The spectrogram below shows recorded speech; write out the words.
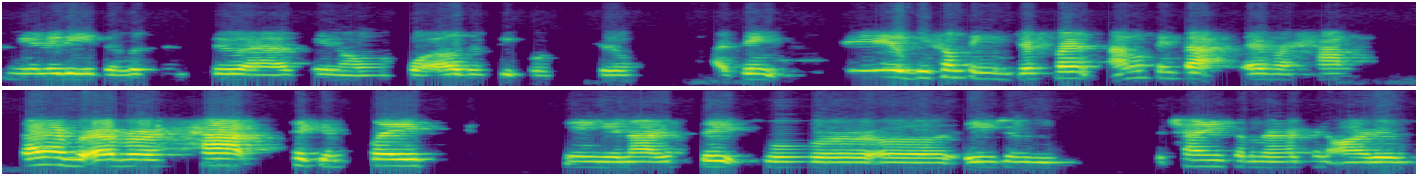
community to listen to, as you know, for other people too. I think it would be something different. I don't think that ever happened. That ever ever had taken place in the United States where uh, Asian, Chinese American artist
